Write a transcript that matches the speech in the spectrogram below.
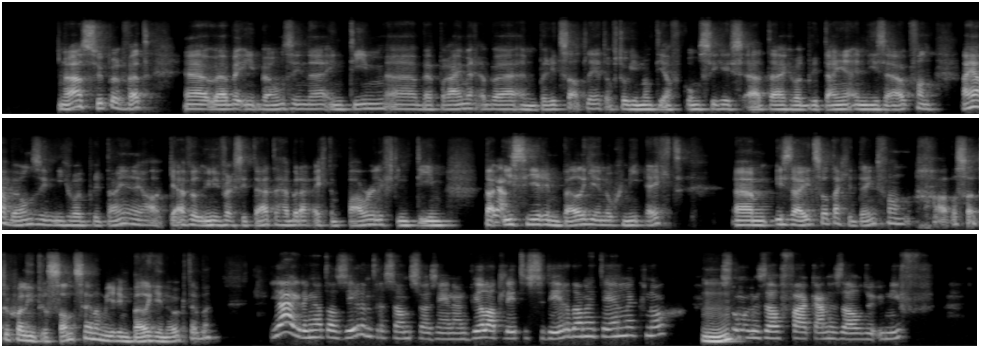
Ja, super vet. Uh, we hebben bij ons in, uh, in team uh, bij Primer hebben een Britse atleet, of toch iemand die afkomstig is uit Groot-Brittannië. En die zei ook van, ah ja, bij ons in Groot-Brittannië, ja, veel universiteiten hebben daar echt een powerlifting team. Dat ja. is hier in België nog niet echt. Um, is dat iets wat dat je denkt van, ah, dat zou toch wel interessant zijn om hier in België ook te hebben? Ja, ik denk dat dat zeer interessant zou zijn. En veel atleten studeren dan uiteindelijk nog. Mm -hmm. Sommigen zelf vaak aan dezelfde UNIF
